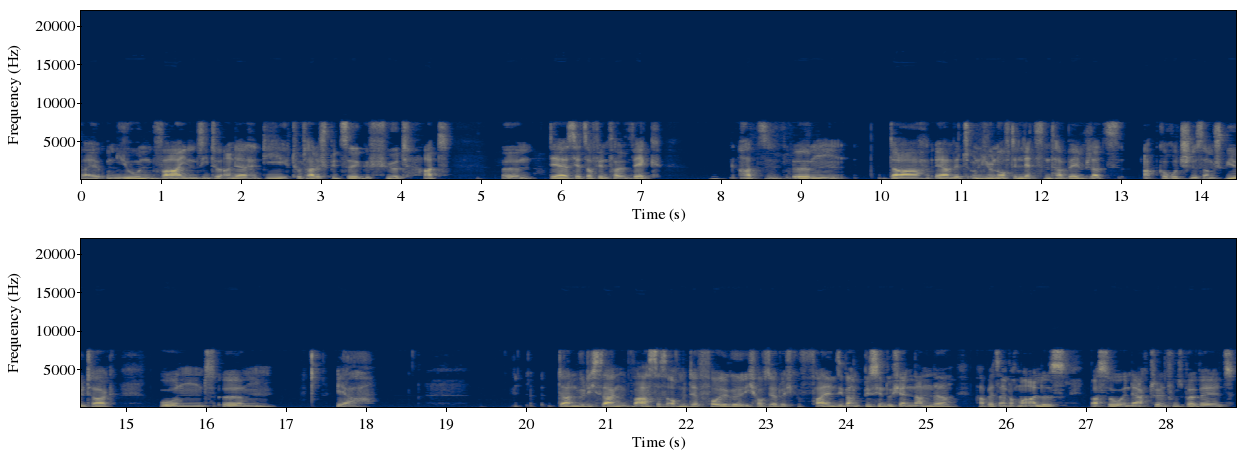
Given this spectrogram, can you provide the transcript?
bei Union war, ihn sie an der die totale Spitze geführt hat. Ähm, der ist jetzt auf jeden Fall weg, hat ähm, da er mit Union auf den letzten Tabellenplatz abgerutscht ist am Spieltag. Und ähm, ja, dann würde ich sagen, war es das auch mit der Folge. Ich hoffe, sie hat euch gefallen. Sie war ein bisschen durcheinander. Habe jetzt einfach mal alles, was so in der aktuellen Fußballwelt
